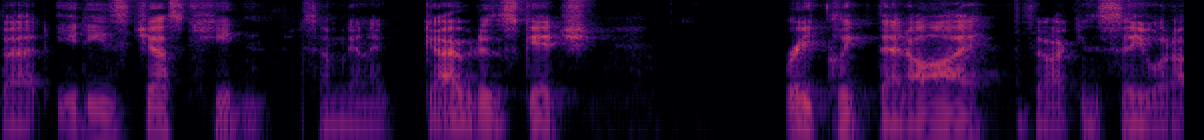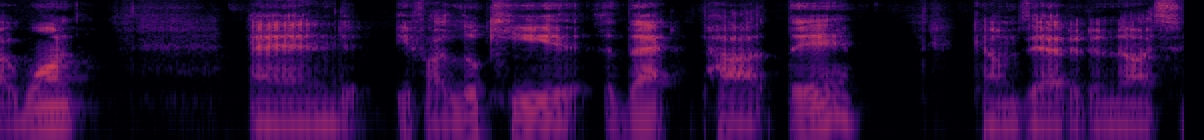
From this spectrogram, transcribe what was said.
but it is just hidden. So I'm going to go over to the sketch, re-click that eye so I can see what I want. And if I look here, that part there comes out at a nice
